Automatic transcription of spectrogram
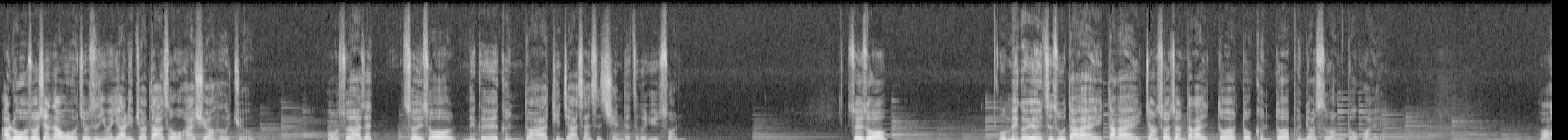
啊。如果说现在我就是因为压力比较大的时候，我还需要喝酒哦，所以还在，所以说每个月可能都还要添加三四千的这个预算。所以说，我每个月的支出大概大概这样算算，大概都都可能都要喷掉四万多块。哦，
